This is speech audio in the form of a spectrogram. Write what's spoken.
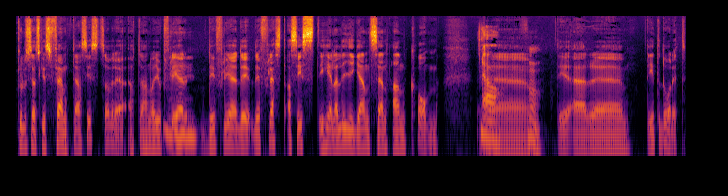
Kulusevskis femte assist, sa vi det? Att han har gjort fler, Mm. det, är fler det, det är flest assist i hela ligan sen han kom. Ja. Ehm, Mm. Det är, eh, det är inte dåligt.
